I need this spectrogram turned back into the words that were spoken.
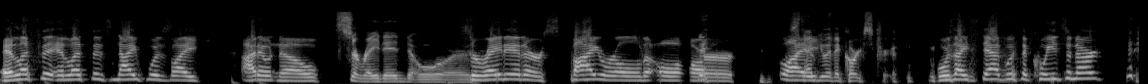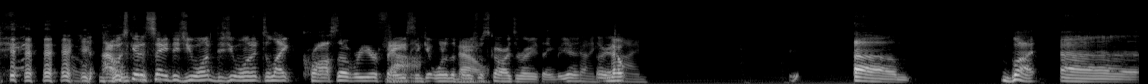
Unless, the, unless this knife was like, I don't know, Serrated or serrated or spiraled, or stabbed like, you with a corkscrew. was I stabbed with a Cuisinart? I was gonna say, did you want did you want it to like cross over your face No, and get one of the no. facial scars or anything? But yeah, Trying okay. Nope. Um, but uh,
